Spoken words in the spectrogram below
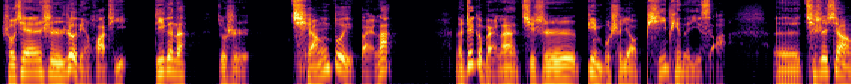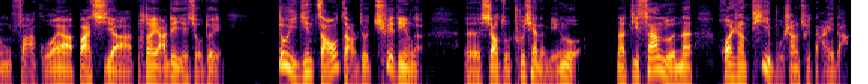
首先是热点话题，第一个呢就是强队摆烂。那这个摆烂其实并不是要批评的意思啊。呃，其实像法国呀、巴西啊、葡萄牙这些球队，都已经早早就确定了呃小组出线的名额。那第三轮呢，换上替补上去打一打，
